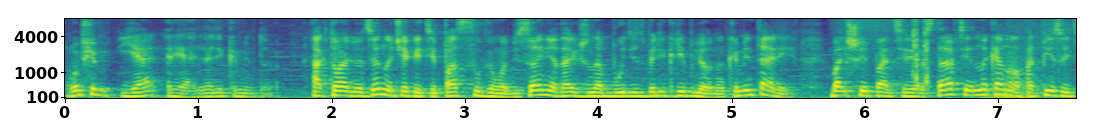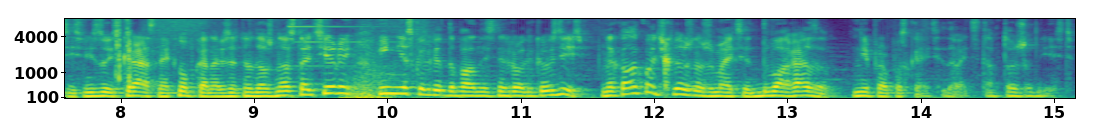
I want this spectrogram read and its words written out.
В общем, я реально рекомендую. Актуальную цену чекайте по ссылкам в описании, а также она будет прикреплена в комментарии. Большие пальцы вверх ставьте, на канал подписывайтесь, внизу есть красная кнопка, она обязательно должна стать серой, и несколько дополнительных роликов здесь. На колокольчик тоже нажимайте два раза, не пропускайте, давайте, там тоже есть.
